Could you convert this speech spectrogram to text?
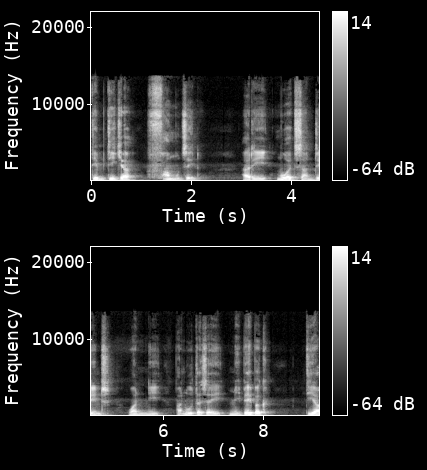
dia midika famonjena. ary moa tsy izany indrindra ho an'ny mpanota izay mibebaka dia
